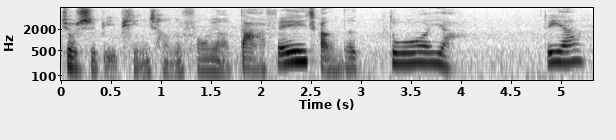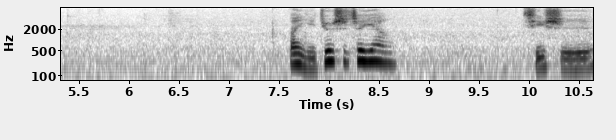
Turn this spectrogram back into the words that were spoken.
就是比平常的风要大，非常的多呀，对呀。那也就是这样，其实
